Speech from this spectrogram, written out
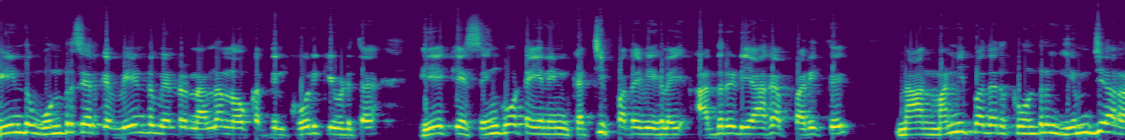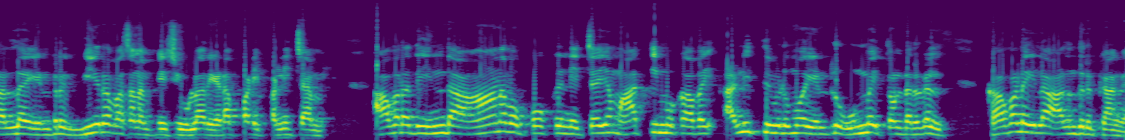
மீண்டும் ஒன்று சேர்க்க வேண்டும் என்ற நல்ல நோக்கத்தில் கோரிக்கை விடுத்த ஏ கே செங்கோட்டையனின் கட்சி பதவிகளை அதிரடியாக பறித்து நான் மன்னிப்பதற்கு ஒன்றும் எம்ஜிஆர் அல்ல என்று வீரவசனம் பேசியுள்ளார் எடப்பாடி பழனிசாமி அவரது இந்த ஆணவ போக்கு நிச்சயம் அதிமுகவை அழித்து விடுமோ என்று உண்மை தொண்டர்கள் கவலையில ஆழ்ந்திருக்காங்க.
